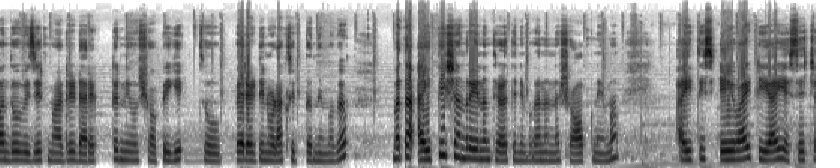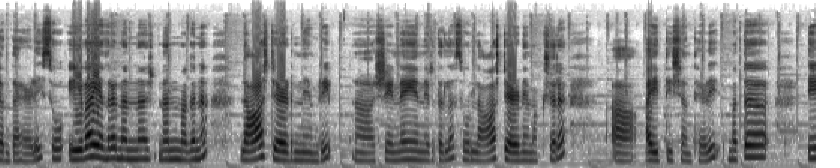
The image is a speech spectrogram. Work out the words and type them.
ಬಂದು ವಿಸಿಟ್ ಮಾಡಿರಿ. ಡೈರೆಕ್ಟ್ ನೀವು ಶಾಪಿಗೆ ಸೊ ವೆರೈಟಿ ನೋಡಕ್ಕೆ ಸಿಗ್ತದೆ ನಿಮಗೆ. ಮತ್ತು ಐತಿಶ್ ಅಂದರೆ ಏನಂತ ಹೇಳ್ತೀನಿ ನಿಮಗೆ. ನನ್ನ shop name Aitish A Y T I S H ಅಂತ ಹೇಳಿ. ಸೊ ಎ ವೈ ಅಂದರೆ ನನ್ನ ನನ್ನ ಮಗನ ಲಾಸ್ಟ್ ಎರಡು ನೇಮ್ ರೀ. ಶ್ರೇಣೆ ಏನಿರ್ತದಲ್ಲ ಸೊ ಲಾಸ್ಟ್ ಎರಡು ನೇಮ್ ಅಕ್ಷರ ಐತಿಶ್ ಅಂತ ಹೇಳಿ. ಮತ್ತು ಟಿ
